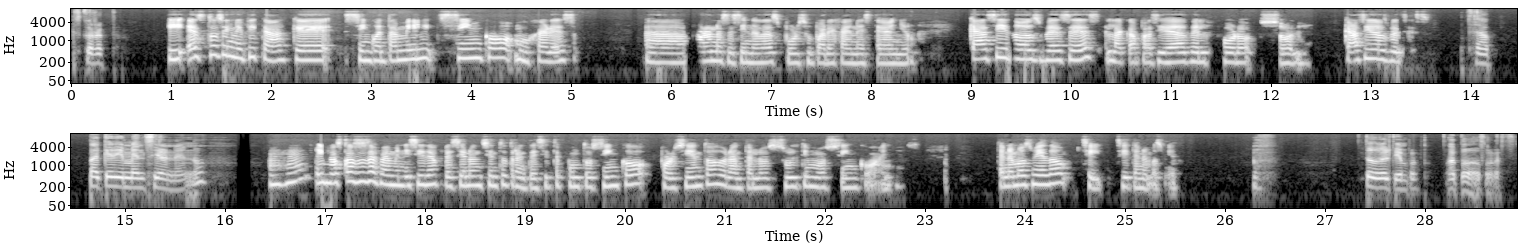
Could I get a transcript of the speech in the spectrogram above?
Es correcto. Y esto significa que 50.005 mujeres uh, fueron asesinadas por su pareja en este año. Casi dos veces la capacidad del Foro Sol. Casi dos veces. O sea, para que dimensione, ¿no? Y los casos de feminicidio crecieron 137.5% durante los últimos cinco años. ¿Tenemos miedo? Sí, sí tenemos miedo. Todo el tiempo, a todas horas.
